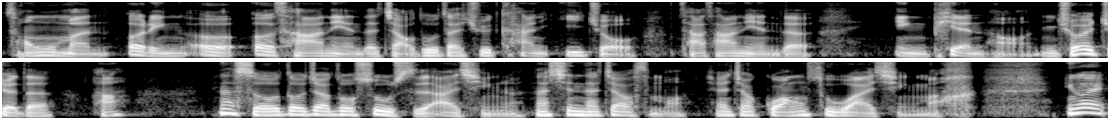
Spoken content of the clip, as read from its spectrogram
从我们二零二二叉年的角度再去看一九叉叉年的影片哈，你就会觉得哈，那时候都叫做素食爱情了，那现在叫什么？现在叫光速爱情嘛？因为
